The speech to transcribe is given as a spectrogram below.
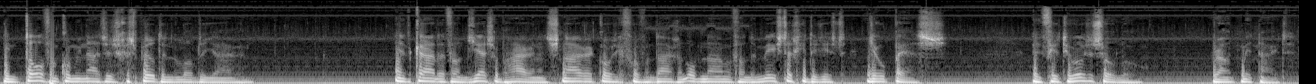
In tal van combinaties gespeeld in de loop der jaren. In het kader van jazz op haren en snaren koos ik voor vandaag een opname van de meestergitarist Joe Pass. Een virtuoze solo, Round Midnight.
